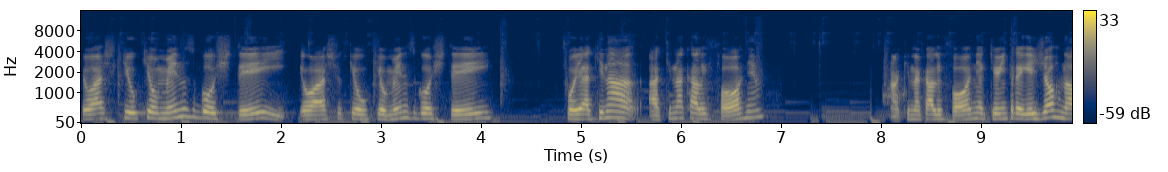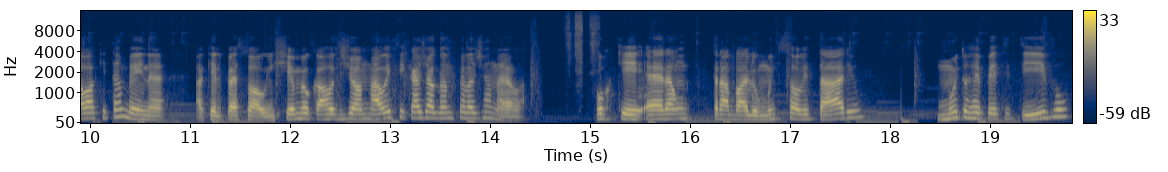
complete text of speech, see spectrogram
eu acho que o que eu menos gostei, eu acho que o que eu menos gostei foi aqui na, aqui na Califórnia. Aqui na Califórnia, que eu entreguei jornal aqui também, né? Aquele pessoal encher meu carro de jornal e ficar jogando pela janela. Porque era um trabalho muito solitário, muito repetitivo,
